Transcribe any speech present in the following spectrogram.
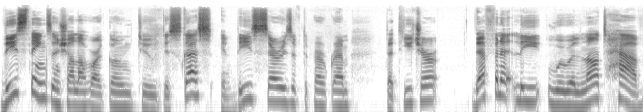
These things, inshallah, we're going to discuss in these series of the program. The teacher, definitely, we will not have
